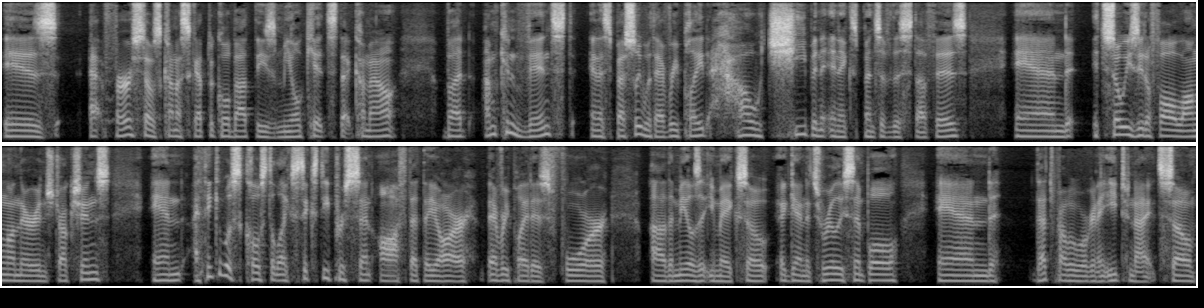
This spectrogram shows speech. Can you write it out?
is at first I was kind of skeptical about these meal kits that come out, but I'm convinced, and especially with EveryPlate, how cheap and inexpensive this stuff is. And it's so easy to follow along on their instructions. And I think it was close to like 60% off that they are, EveryPlate is for uh, the meals that you make. So again, it's really simple. And that's probably what we're going to eat tonight. So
